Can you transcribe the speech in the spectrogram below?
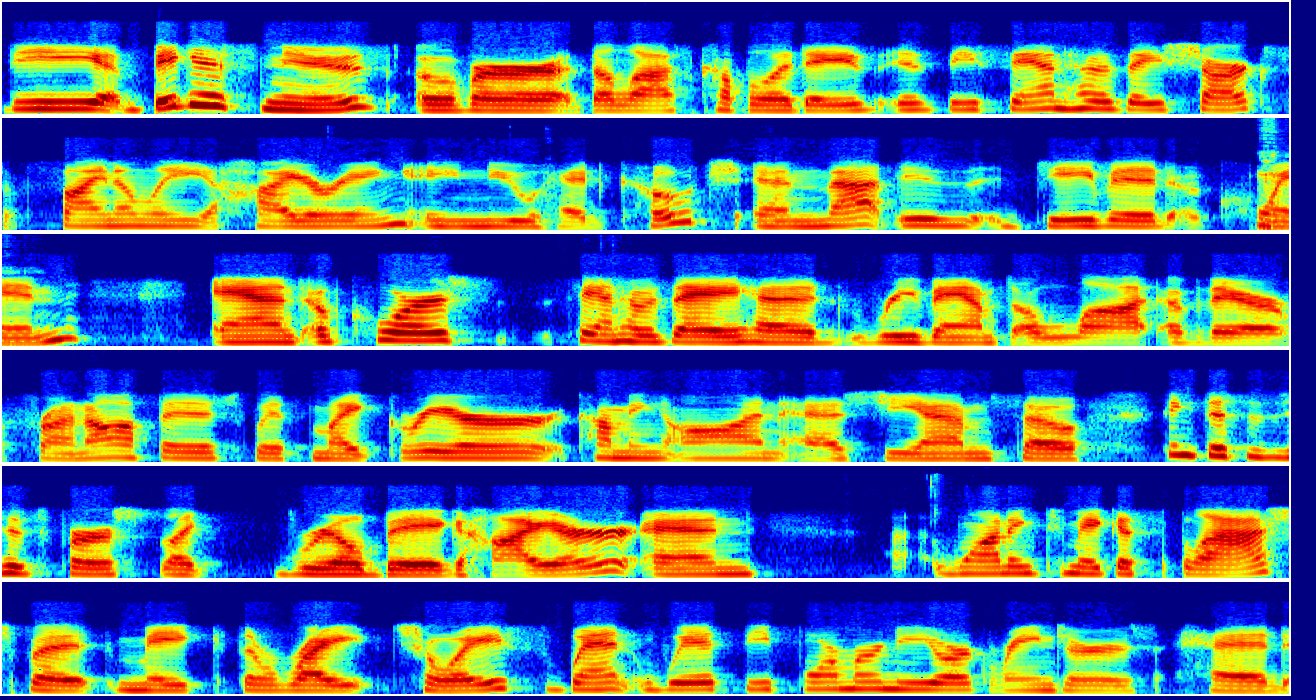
The biggest news over the last couple of days is the San Jose Sharks finally hiring a new head coach, and that is David Quinn. And of course, San Jose had revamped a lot of their front office with Mike Grier coming on as GM. So I think this is his first like real big hire. And wanting to make a splash but make the right choice, went with the former New York Rangers head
